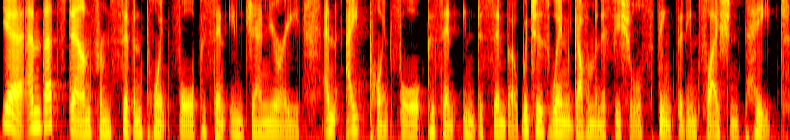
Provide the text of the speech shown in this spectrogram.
Yeah, and that's down from 7.4% in January and 8.4% in December, which is when government officials think that inflation peaked.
